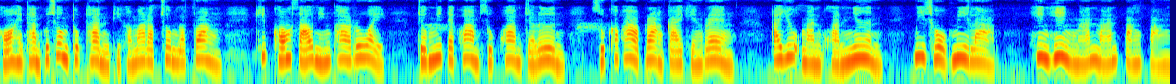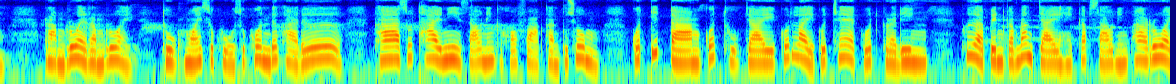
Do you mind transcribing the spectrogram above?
ขอให้ท่านผู้ชมทุกท่านที่เข้ามารับชมรับฟัง คลิปของสาวนิงพารวย จงมีแต่ความสุขความเจริญ สุขภาพร่างกายแข็งแรง อายุมันขวัญยืนมีโชคมีลาบเฮ่งเฮ่งหมานหมานปังปัง รำรวยรำรวย ถูกหวยสุขหูสุขคนเด้อค่ะเด้อค่ะสุดท้ายนี่สาวนิ้งก็ขอฝากท่านผู้ชม กดติดตามกดถูกใจ กดไลค์กดแชร์กดกระดิ่งเพื่อเป็นกำลังใจให้กับสาวนิ้งพารวย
